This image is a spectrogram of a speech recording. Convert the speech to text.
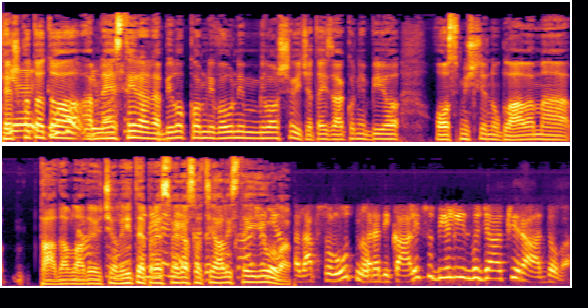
Teško to to amnestira na bilo kom nivou ni Miloševića. Taj zakon je bio osmišljen u glavama tada vladajuće elite, pre svega socijalista i Jula. Ja, apsolutno, radikali su bili izvođači radova.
